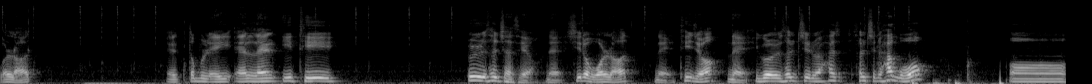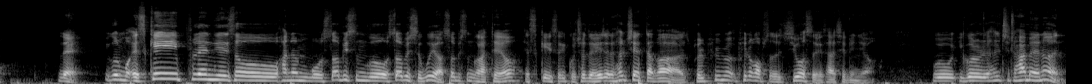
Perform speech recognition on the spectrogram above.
월렛 예, W A L L E 설치하세요. 네, 실업 월렛. 네, T죠. 네, 이걸 설치를 하, 설치를 하고 어, 네, 이건 뭐 SK 플랜에서 하는 뭐 서비스인 거 서비스고요. 서비스인 것 같아요. SK 써 있고 저도 예전에 설치했다가 별 필요, 필요가 없어서 지웠어요, 사실은요. 그 이걸 설치를 하면은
